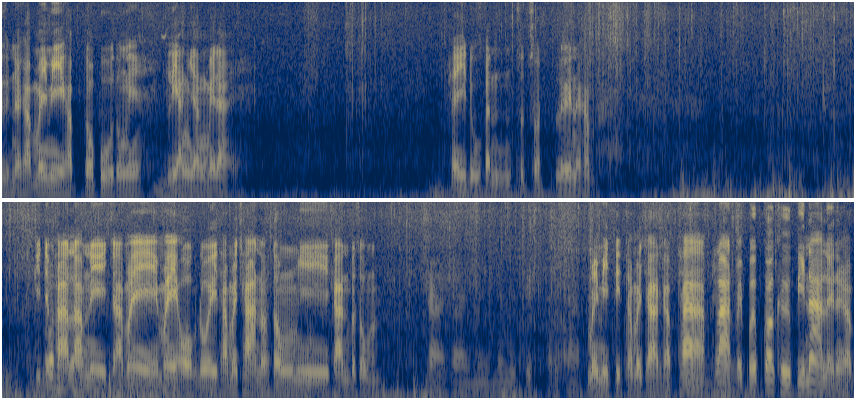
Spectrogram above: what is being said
อื่นนะครับ ไม่มีครับตัวผู้ตรงนี้ เลี้ยงยังไม่ได้ ให้ดูกันสดๆเลยนะครับอินทผลัมนี่จะไม่ไม่ออกโดยธรรมชาติเนาะต้องมีการผสม ใช่ใช่มี ติดธรรมชาติ ไม่มีติดธรรมชาติครับ ถ้าพลาดไปปุ๊บก็คือปีหน้าเลยนะครับ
